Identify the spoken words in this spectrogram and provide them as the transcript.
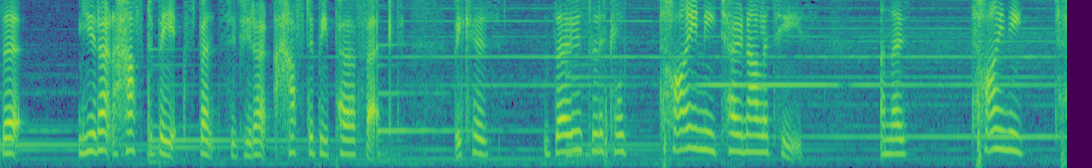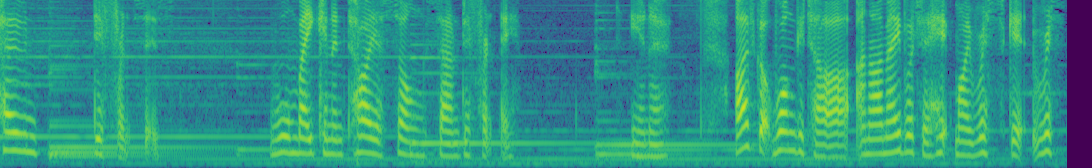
that you don't have to be expensive, you don't have to be perfect, because those little tiny tonalities and those tiny tone differences will make an entire song sound differently. You know, I've got one guitar and I'm able to hit my wrist, wrist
